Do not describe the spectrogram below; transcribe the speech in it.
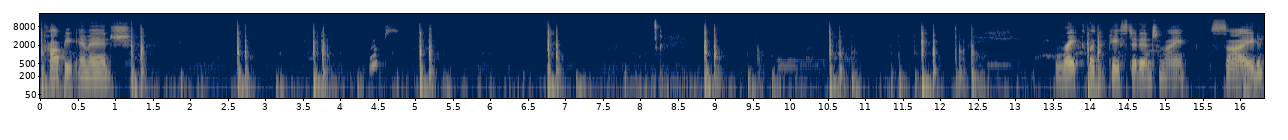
copy image. Right click paste it into my side.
